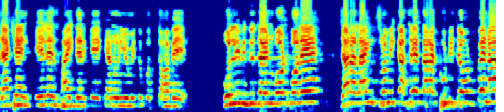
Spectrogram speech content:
দেখেন, এলএস ভাইদেরকে কেন নিয়মিত করতে হবে? পল্লী বিদ্যুতায়ন বোর্ড বলে যারা লাইন শ্রমিক আছে, তারা খুঁটিতে উঠবে না।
